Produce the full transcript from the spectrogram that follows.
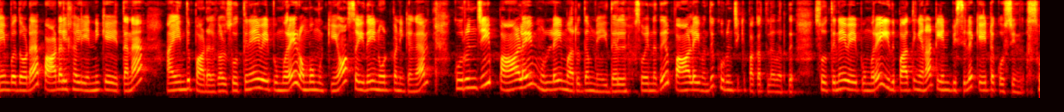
ஐம்பதோட பாடல்கள் எண்ணிக்கை எத்தனை? ஐந்து பாடல்கள். ஸோ திணை வைப்பு முறை ரொம்ப முக்கியம். ஸோ இதை நோட் பண்ணிக்கோங்க. குறிஞ்சி பாலை முல்லை மருதம் நெய்தல். ஸோ என்னது? பாலை வந்து குறிஞ்சிக்கு பக்கத்தில் வருது. ஸோ திணை வைப்பு முறை இது பார்த்தீங்கன்னா டிஎன்பிசியில் கேட்ட கொஸ்டின் ஸோ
